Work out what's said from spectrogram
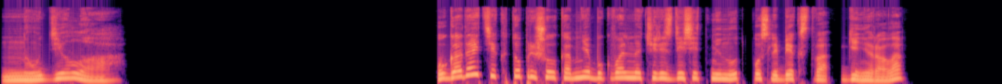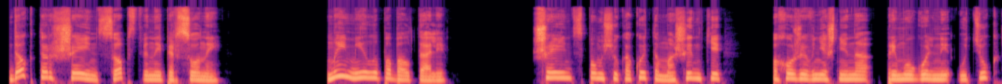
Ну, дела. Угадайте, кто пришел ко мне буквально через 10 минут после бегства генерала? Доктор Шейн собственной персоной. Мы мило поболтали. Шейн с помощью какой-то машинки, похожей внешне на прямоугольный утюг,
